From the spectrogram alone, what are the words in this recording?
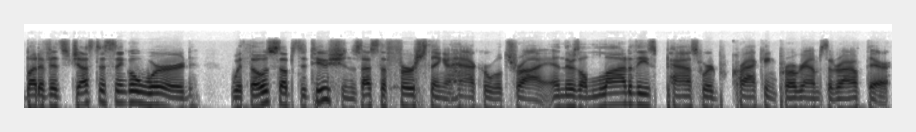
But if it's just a single word, with those substitutions, that's the first thing a hacker will try. And there's a lot of these password cracking programs that are out there.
